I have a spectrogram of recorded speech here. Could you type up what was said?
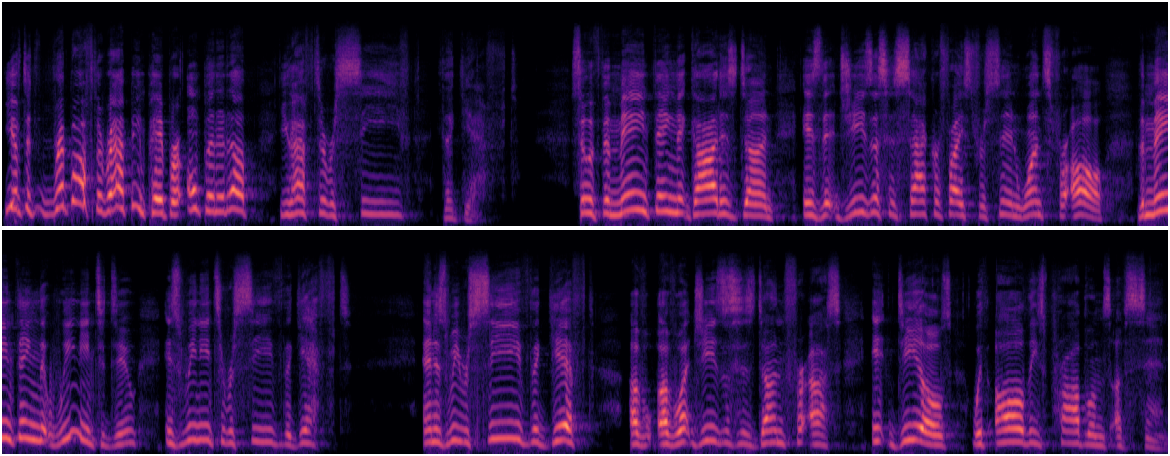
You have to rip off the wrapping paper, open it up. You have to receive the gift. So, if the main thing that God has done is that Jesus has sacrificed for sin once for all, the main thing that we need to do is we need to receive the gift. And as we receive the gift of, of what Jesus has done for us, it deals with all these problems of sin.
